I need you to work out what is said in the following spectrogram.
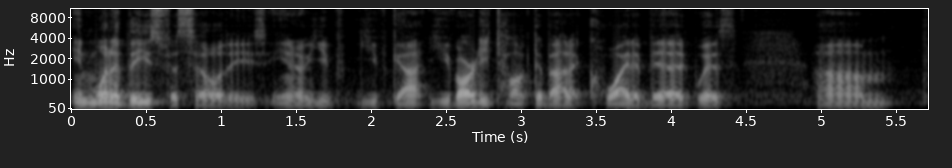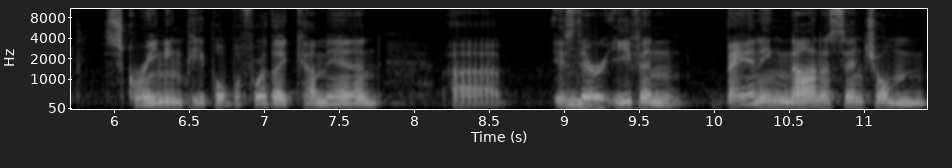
in one of these facilities, you know, you've you've got you've already talked about it quite a bit with um, screening people before they come in. Uh, is mm-hmm. there even banning non-essential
